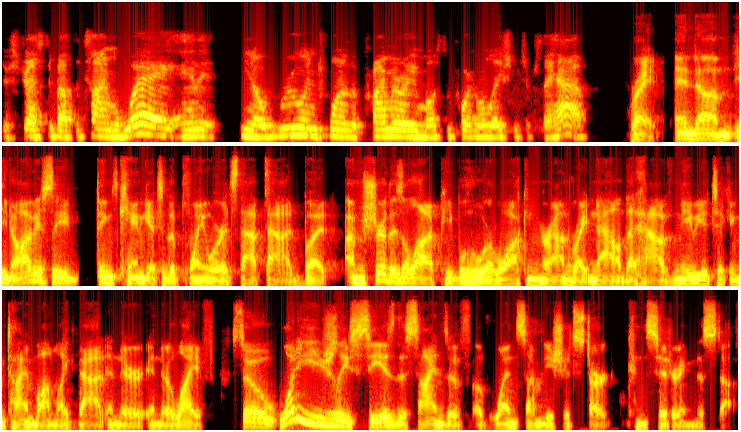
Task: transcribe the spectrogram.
they're stressed about the time away and it you know ruins one of the primary most important relationships they have. Right and um, you know obviously things can get to the point where it's that bad but i'm sure there's a lot of people who are walking around right now that have maybe a ticking time bomb like that in their in their life. So what do you usually see as the signs of of when somebody should start considering this stuff?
